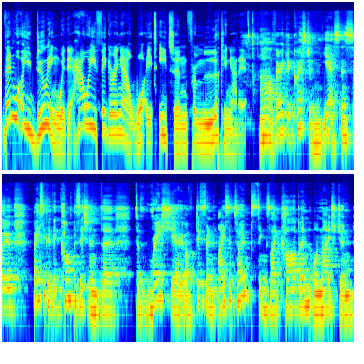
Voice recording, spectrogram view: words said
Then what are you doing with it? How are you figuring out what it's eaten from looking at it? Ah, oh, very good question. Yes. And so basically the composition, the the ratio of different isotopes, things like carbon or nitrogen,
